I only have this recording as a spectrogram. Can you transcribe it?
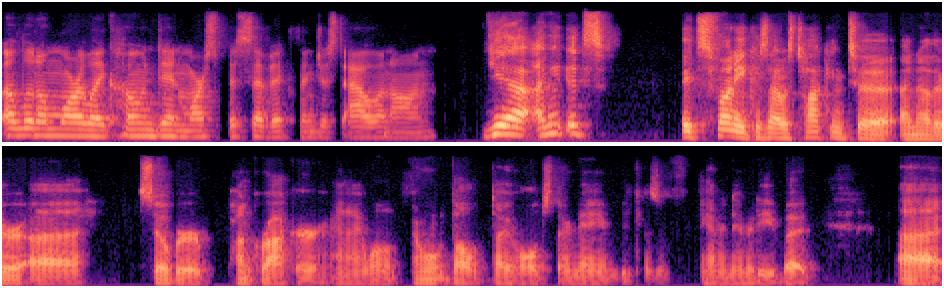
a little more like honed in, more specific than just Al Anon. Yeah. I mean, it's, it's funny because I was talking to another uh, sober punk rocker and I won't, I won't divulge their name because of anonymity, but uh,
